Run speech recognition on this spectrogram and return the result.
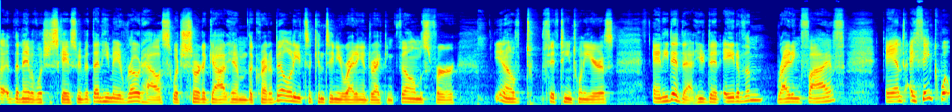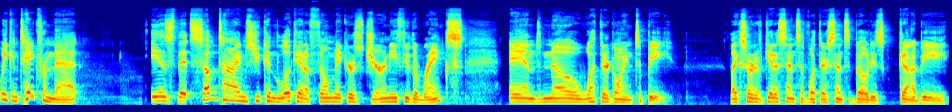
uh, the name of which escapes me. But then he made Roadhouse, which sort of got him the credibility to continue writing and directing films for, you know, t- 15, 20 years. And he did that. He did eight of them, writing five. And I think what we can take from that is that sometimes you can look at a filmmaker's journey through the ranks and know what they're going to be like sort of get a sense of what their sensibility is gonna be.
